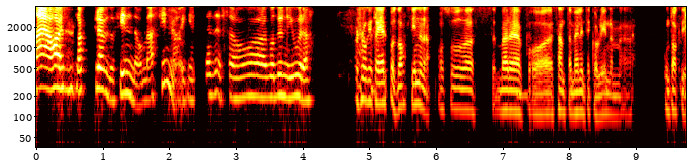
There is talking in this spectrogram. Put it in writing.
Nei, jeg har jo som sagt prøvd å finne henne, men jeg finner henne ingen steder, så hun har gått under jorda. Kanskje noen kan hjelpe oss, da. Finne det. Og så bare få sendt en melding til Karoline med kontakt i.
